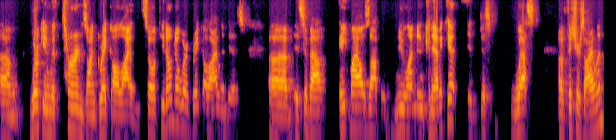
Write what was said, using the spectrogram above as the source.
um, working with terns on Great Gull Island. So if you don't know where Great Gull Island is, uh, it's about eight miles off of New London, Connecticut, it, just west of Fisher's Island.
